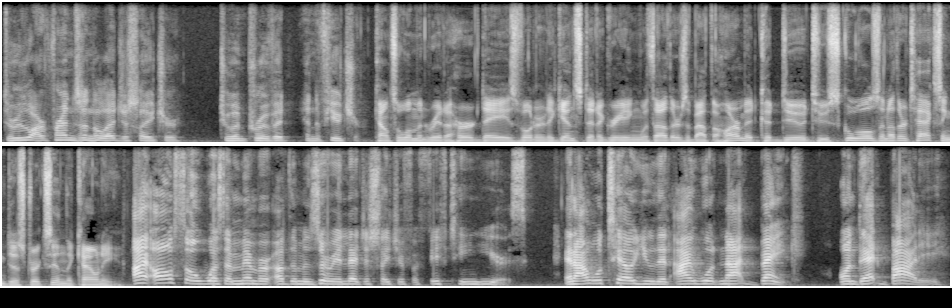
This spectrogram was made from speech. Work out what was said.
through our friends in the legislature to improve it in the future. Councilwoman Rita Heard Days voted against it, agreeing with others about the harm it could do to schools and other taxing districts in the county. I also was a member of the Missouri legislature for 15 years. And I will tell you that I would not bank on that body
